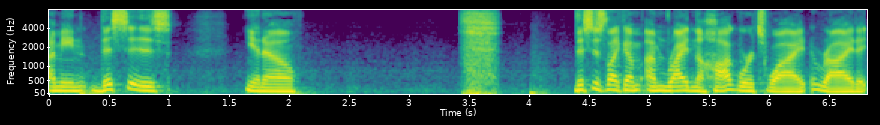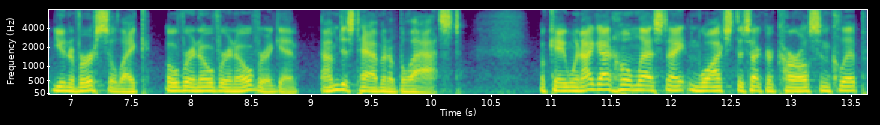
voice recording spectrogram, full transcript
I mean, this is, you know, this is like I'm, I'm riding the Hogwarts ride, ride at Universal like over and over and over again. I'm just having a blast. Okay, when I got home last night and watched the Tucker Carlson clip,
